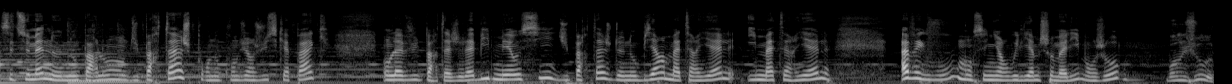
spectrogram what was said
Cette semaine, nous parlons du partage pour nous conduire jusqu'à Pâques. On l'a vu, le partage de la Bible, mais aussi du partage de nos biens matériels, immatériels. Avec vous, monseigneur William Chomali, bonjour. Bonjour.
